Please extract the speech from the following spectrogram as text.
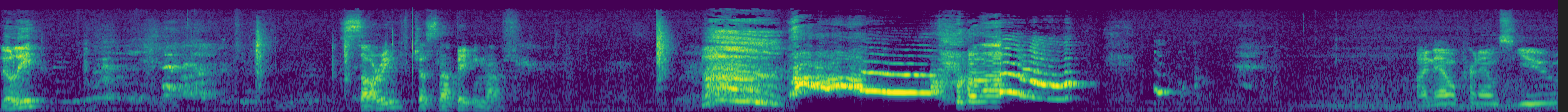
Lily? Sorry, just not big enough. I now pronounce you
